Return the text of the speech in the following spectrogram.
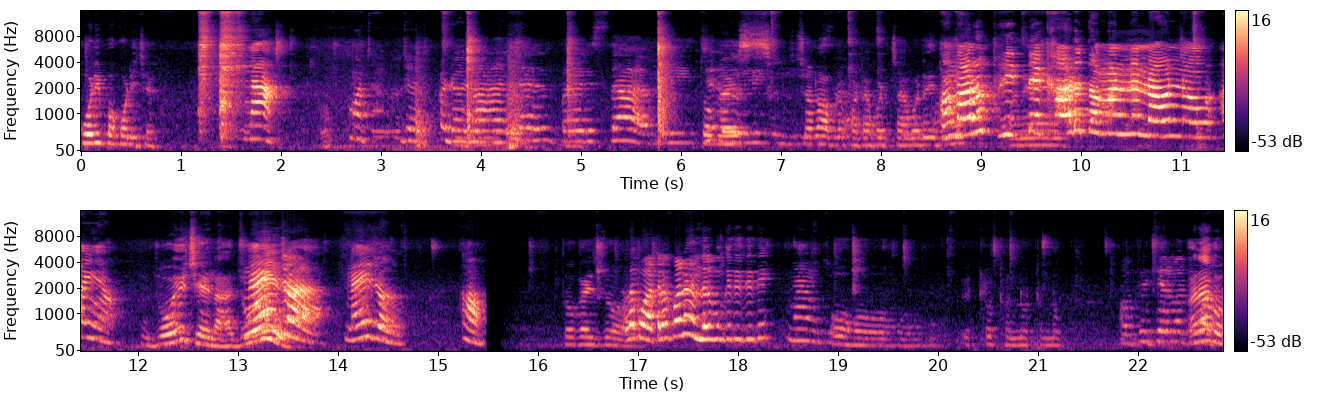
કોરી પકોડી છે. ના. તો ચલો. આપણે ફટાફટ ચા બનાવી દઈએ. અમારું ફ્રીજ દેખાડો તમને નવ નવ અહીંયા. જોયું છે લા નહીં જોયું જોયા નહીં જોયું હા તો ગાઈઝ જો એટલે બોટલ કોને અંદર મૂકી દીધી હતી નહીં ઓહો એટલો ઠંડો ઠંડો ફ્રીઝરમાં અરે બો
